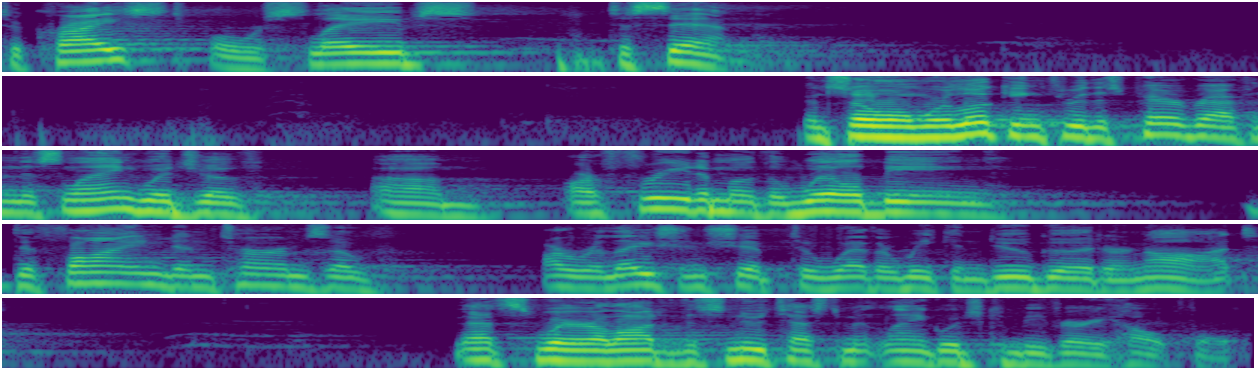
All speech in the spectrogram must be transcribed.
to Christ or we're slaves to sin. And so when we're looking through this paragraph in this language of um, our freedom of the will being defined in terms of our relationship to whether we can do good or not, that's where a lot of this New Testament language can be very helpful.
